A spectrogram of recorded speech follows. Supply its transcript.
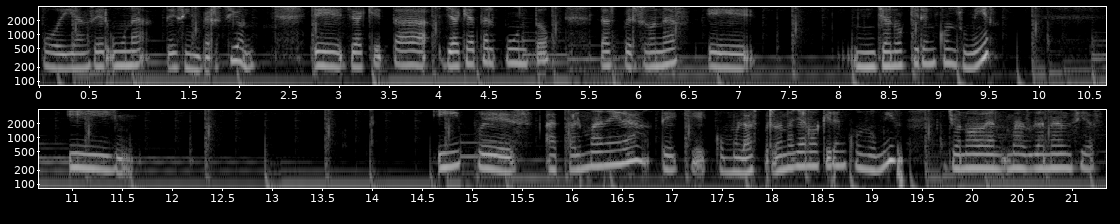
podían ser una desinversión, eh, ya, que ya que a tal punto las personas ya no quieren consumir y, y pues a tal manera de que como las personas ya no quieren consumir, yo no hagan más ganancias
